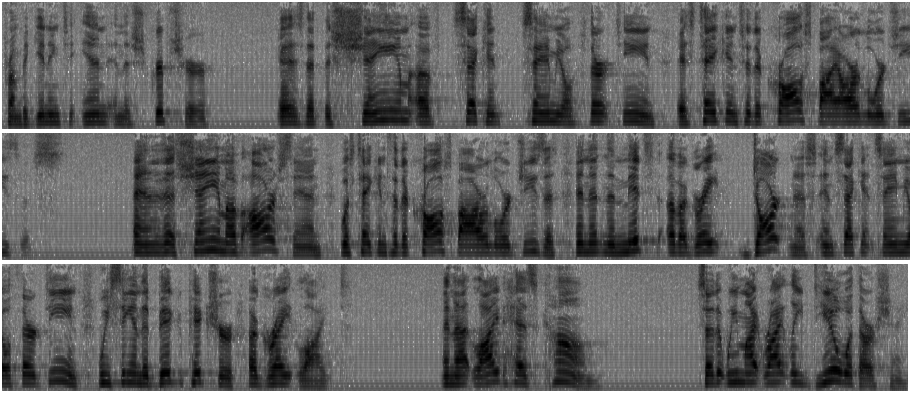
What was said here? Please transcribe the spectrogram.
from beginning to end in the scripture is that the shame of 2 Samuel 13 is taken to the cross by our Lord Jesus. And the shame of our sin was taken to the cross by our Lord Jesus. And in the midst of a great darkness in 2 Samuel 13, we see in the big picture a great light. And that light has come so that we might rightly deal with our shame.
